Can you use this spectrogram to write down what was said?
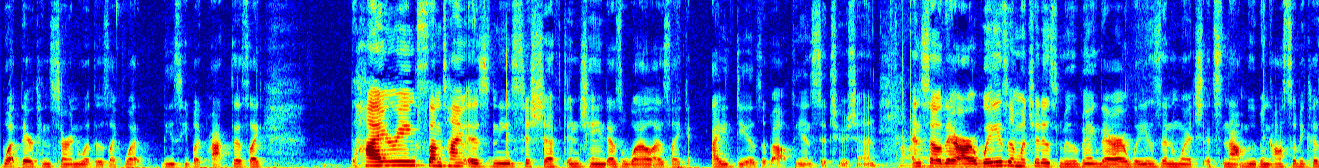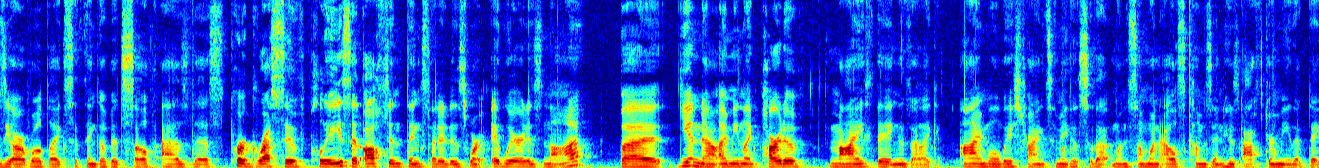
what they're concerned with is like what these people like practice. Like hiring sometimes is needs to shift and change as well as like ideas about the institution. And so there are ways in which it is moving. There are ways in which it's not moving. Also because the art world likes to think of itself as this progressive place. It often thinks that it is where where it is not. But you know, I mean, like part of my thing is that like I'm always trying to make it so that when someone else comes in who's after me, that they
